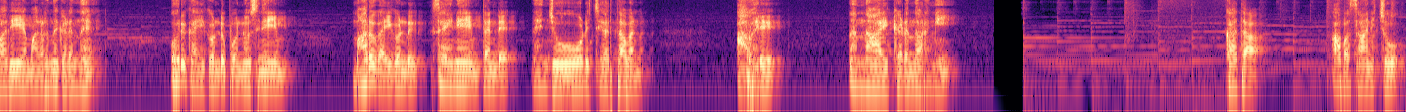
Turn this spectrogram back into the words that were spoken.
പതിയെ മലർന്നു കിടന്ന് ഒരു കൈകൊണ്ട് പൊന്നൂസിനെയും മറു കൈകൊണ്ട് സൈനയും തന്റെ നെഞ്ചോട് ചേർത്തവൻ അവർ നന്നായി കിടന്നുറങ്ങി. കഥ അവസാനിച്ചു.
